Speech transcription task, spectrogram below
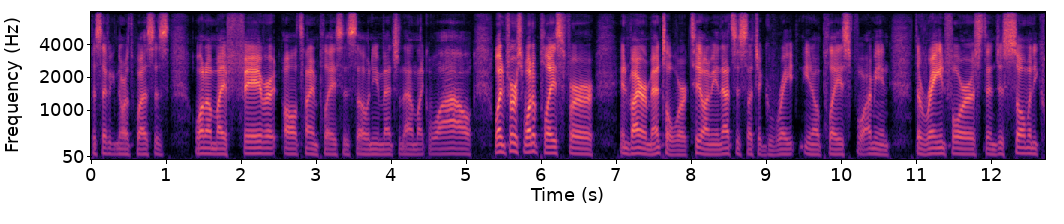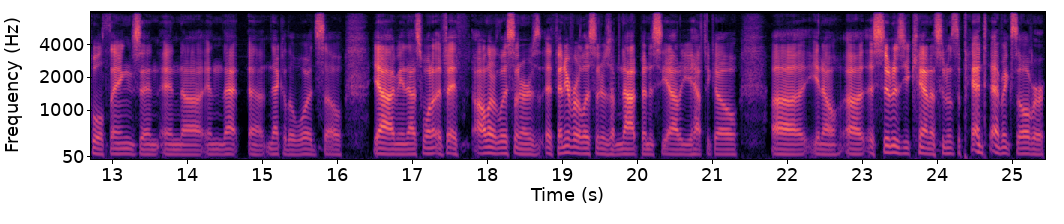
Pacific Northwest is one of my favorite all time places. So when you mentioned that, I'm like, wow. Well, first, what a place for environmental work too. I mean, that's just such a great you know place for. I mean, the rainforest and just so many cool things and and uh, in that uh, neck of the woods. So yeah, I mean that's one. Of, if, if all our listeners, if any of our listeners have not been to Seattle, have to go uh, you know, uh, as soon as you can, as soon as the pandemic's over,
